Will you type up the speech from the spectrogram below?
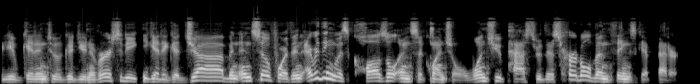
you get into a good university, you get a good job, and, and so forth, and everything was causal and sequential. Once you pass through this hurdle, then things get better.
